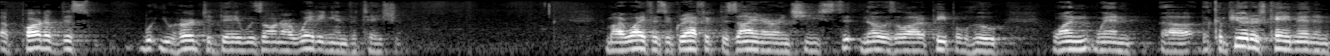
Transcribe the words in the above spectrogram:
a part of this, what you heard today, was on our wedding invitation. My wife is a graphic designer, and she knows a lot of people who, one, when uh, the computers came in and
